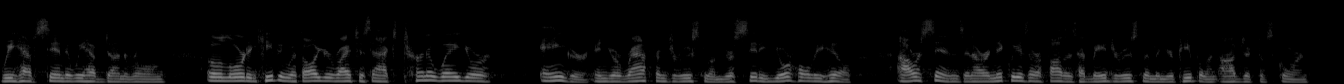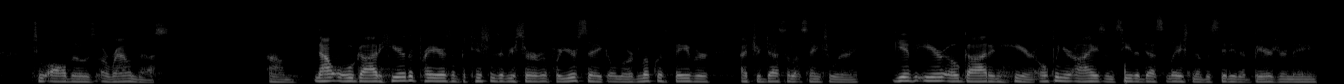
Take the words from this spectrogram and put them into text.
we have sinned and we have done wrong. O Lord, in keeping with all your righteous acts, turn away your anger and your wrath from Jerusalem, your city, your holy hill. Our sins and our iniquities of our fathers have made Jerusalem and your people an object of scorn to all those around us. Um, now, O God, hear the prayers and petitions of your servant for your sake, O Lord. Look with favor at your desolate sanctuary. Give ear, O God, and hear. Open your eyes and see the desolation of the city that bears your name.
